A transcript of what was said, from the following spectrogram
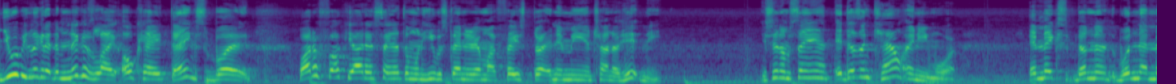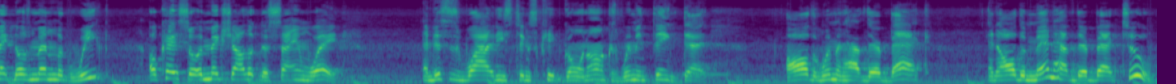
You would be looking at them niggas like, okay, thanks, but why the fuck y'all didn't say nothing when he was standing there in my face threatening me and trying to hit me? You see what I'm saying? It doesn't count anymore. It makes wouldn't that make those men look weak? Okay, so it makes y'all look the same way. And this is why these things keep going on, because women think that all the women have their back and all the men have their back too.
